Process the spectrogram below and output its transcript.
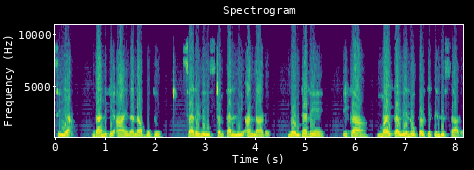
సియా. దానికి ఆయన నవ్వుతూ సరే నీ ఇష్టం తల్లి అన్నాడు. వెంటనే ఇక మైకల్ని లోపలికి పిలుస్తారు.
